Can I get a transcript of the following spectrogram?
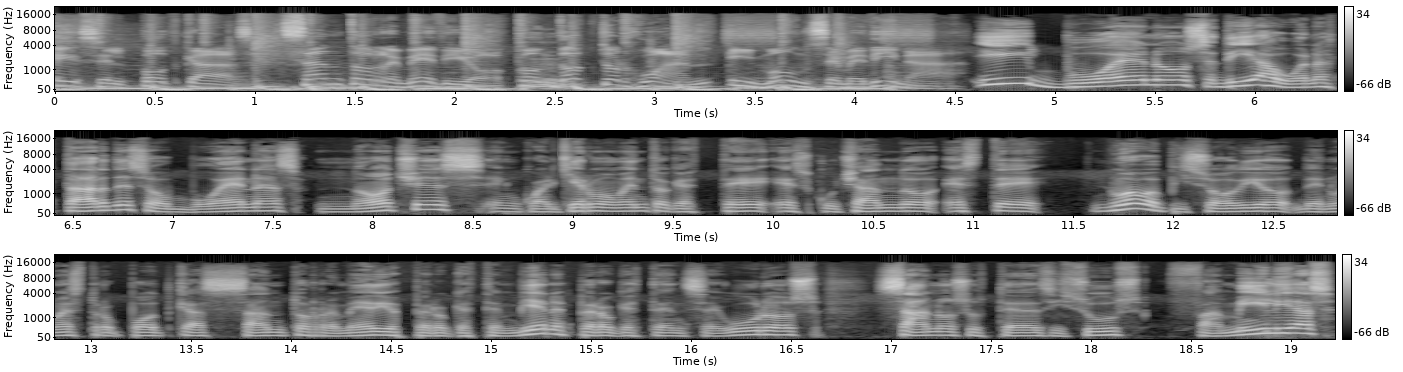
es el podcast Santo Remedio con Doctor Juan y Monse Medina. Y buenos días, buenas tardes o buenas noches en cualquier momento que esté escuchando este nuevo episodio de nuestro podcast Santo Remedio. Espero que estén bien, espero que estén seguros, sanos ustedes y sus familias.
